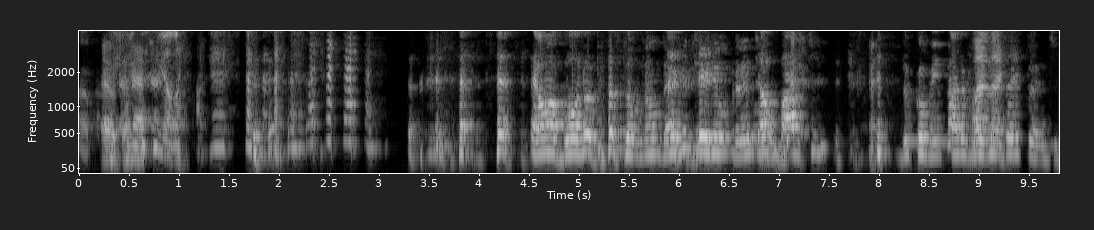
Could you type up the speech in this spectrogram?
Ah, É, lá. É uma boa anotação. Não deve ter nenhum presente à parte do comentário mais Vai, vai. importante.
